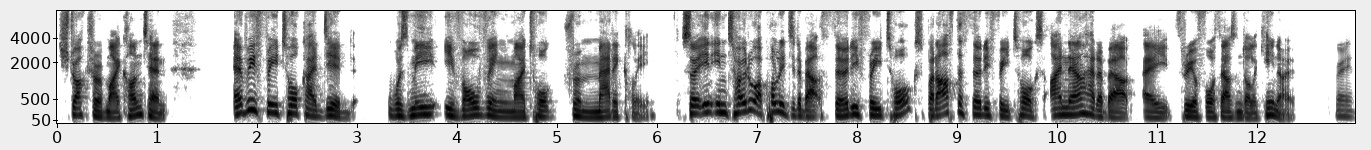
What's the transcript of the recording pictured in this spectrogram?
structure of my content, every free talk I did was me evolving my talk dramatically. So in, in total, I probably did about 30 free talks, but after 30 free talks, I now had about a three or four thousand dollar keynote. Right.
